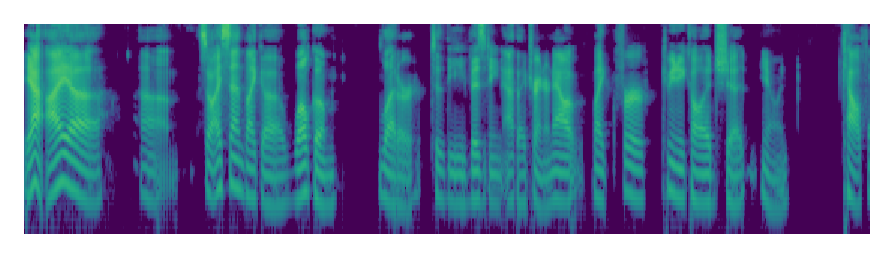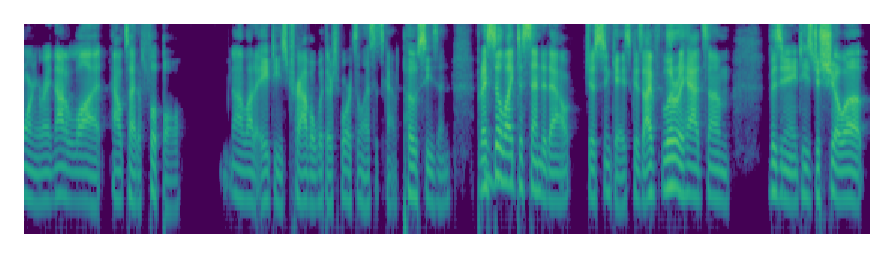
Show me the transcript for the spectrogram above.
Yeah, I uh um so I send like a welcome letter to the visiting athletic trainer. Now, like for community college at, you know, in California, right? Not a lot outside of football. Not a lot of ATs travel with their sports unless it's kind of postseason. But I still mm-hmm. like to send it out just in case because I've literally had some visiting ATs just show up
